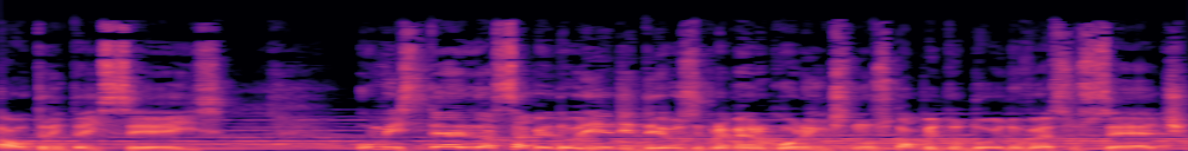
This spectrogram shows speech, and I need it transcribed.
ao 36, o mistério da sabedoria de Deus em 1 Coríntios, no capítulo 2, no verso 7,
